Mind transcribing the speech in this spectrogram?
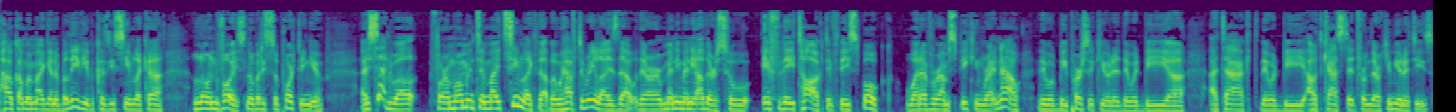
how come am I going to believe you? Because you seem like a lone voice. Nobody's supporting you. I said well for a moment it might seem like that but we have to realize that there are many many others who if they talked if they spoke whatever I'm speaking right now they would be persecuted they would be uh, attacked they would be outcasted from their communities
